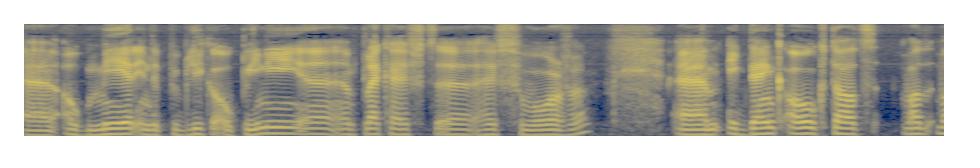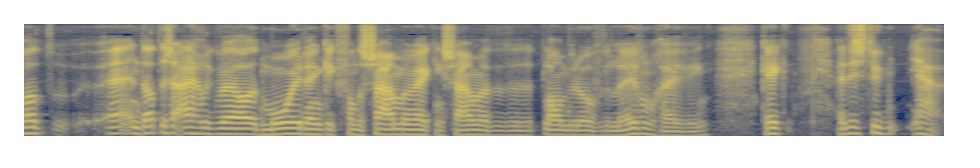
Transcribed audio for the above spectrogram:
uh, ook meer in de publieke opinie uh, een plek heeft, heeft verworven. Um, ik denk ook dat, wat, wat, en dat is eigenlijk wel het mooie, denk ik, van de samenwerking samen met het Planbureau over de Leefomgeving. Kijk, het is natuurlijk, ja,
